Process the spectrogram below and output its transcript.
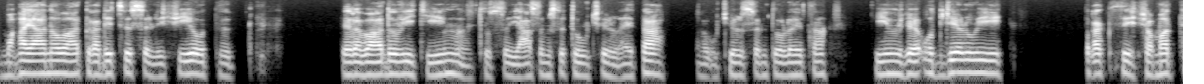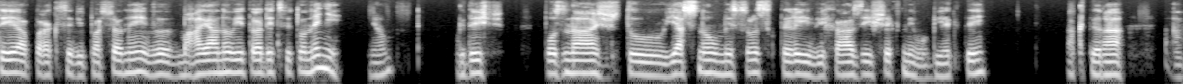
Mahajánová tradice se liší od teravádový tím, to se, já jsem se to učil léta, učil jsem to léta, tím, že oddělují praxi šamaty a praxi vypašany. V Mahajánové tradici to není. Jo? Když poznáš tu jasnou mysl, z které vychází všechny objekty a která a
